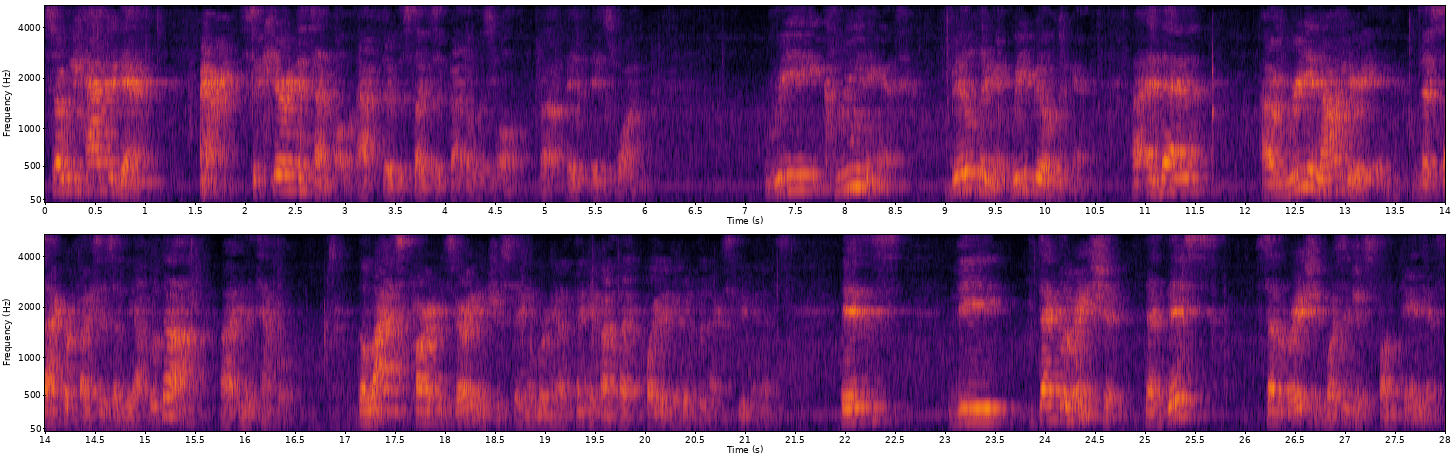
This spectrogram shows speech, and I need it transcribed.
So we have again securing the temple after the sites of battle is, wall, uh, is, is won, re-cleaning it, building it, rebuilding it, uh, and then uh, re-inaugurating the sacrifices and the avodah uh, in the temple. The last part is very interesting, and we're going to think about that quite a bit over the next few minutes, is the declaration that this celebration wasn't just spontaneous,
